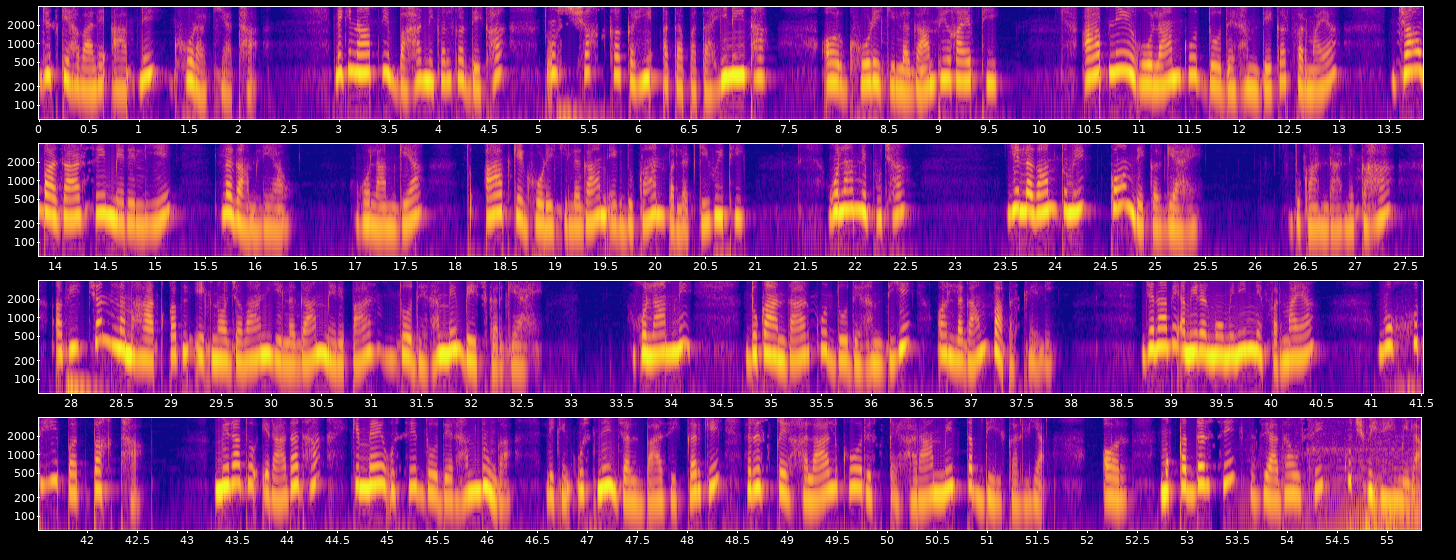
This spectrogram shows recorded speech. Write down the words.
جس کے حوالے آپ نے گھوڑا کیا تھا۔ لیکن آپ نے باہر نکل کر دیکھا تو اس شخص کا کہیں اتا پتا ہی نہیں تھا۔ اور گھوڑے کی لگام بھی غائب تھی۔ آپ نے غلام کو دو درہم دے کر فرمایا، جاؤ بازار سے میرے لیے لگام لے آؤ۔ غلام گیا تو آپ کے گھوڑے کی لگام ایک دکان پر لٹکی ہوئی تھی۔ غلام نے پوچھا، یہ لگام تمہیں کون دے کر گیا ہے؟ دکاندار نے کہا، ابھی چند لمحات قبل ایک نوجوان یہ لگام میرے پاس دو درہم میں بیچ کر گیا ہے۔ غلام نے دکاندار کو دو درہم دیے اور لگام واپس لے لی۔ جناب امیر المومنین نے فرمایا، وہ خود ہی بدبخت تھا۔ میرا تو ارادہ تھا کہ میں اسے دو درہم دوں گا، لیکن اس نے جلد بازی کر کے رزق حلال کو رزق حرام میں تبدیل کر لیا اور مقدر سے زیادہ اسے کچھ بھی نہیں ملا۔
